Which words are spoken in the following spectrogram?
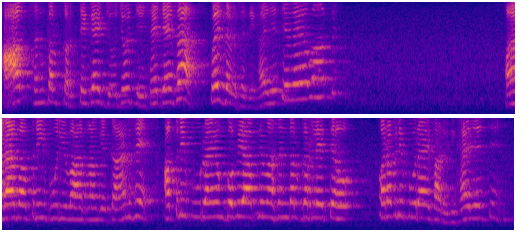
आप संकल्प करते गए जो जो जैसे जैसा वैसा वैसा दिखाई देते गए वहाँ पे। और आप अपनी पूरी वासनाओं के कारण से अपनी बुराइयों को भी आपने वहाँ संकल्प कर लेते हो और अपनी बुराई सारे दिखाई देते हैं।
